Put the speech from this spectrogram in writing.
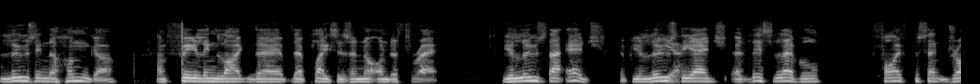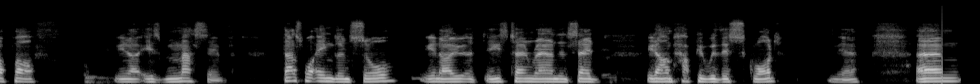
losing the hunger and feeling like their their places are not under threat you lose that edge if you lose Yeah. the edge at this level 5% drop off you know is massive that's what england saw you know he's turned around and said you know i'm happy with this squad yeah um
